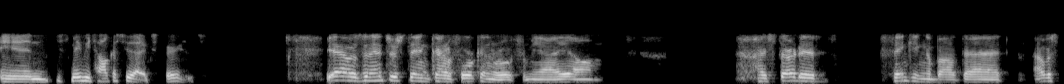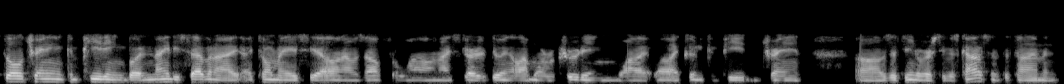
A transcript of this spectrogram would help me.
and just maybe talk us through that experience? Yeah, it was an interesting kind of fork in the road for me. I um I started thinking about that. I was still training and competing, but in '97 I, I tore my ACL and I was out for a while, and I started doing a lot more recruiting while I, while I couldn't compete and train. Uh, I was at the University of Wisconsin at the time, and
